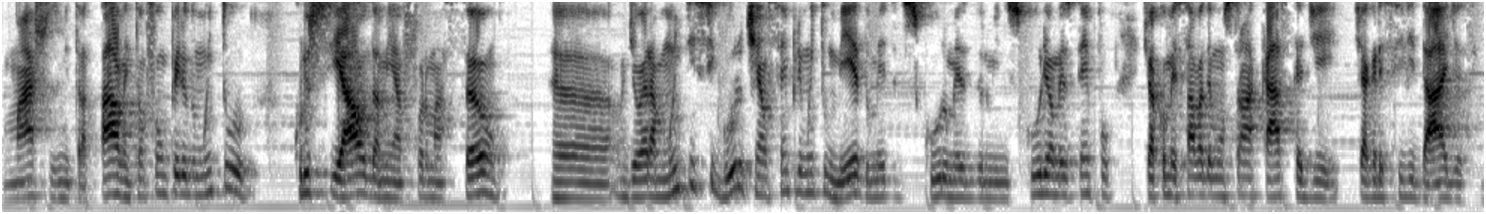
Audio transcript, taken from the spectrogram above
machos, me tratavam. Então foi um período muito crucial da minha formação, uh, onde eu era muito inseguro, tinha sempre muito medo, medo de escuro, medo de dormir no escuro, e ao mesmo tempo já começava a demonstrar uma casca de, de agressividade, assim.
